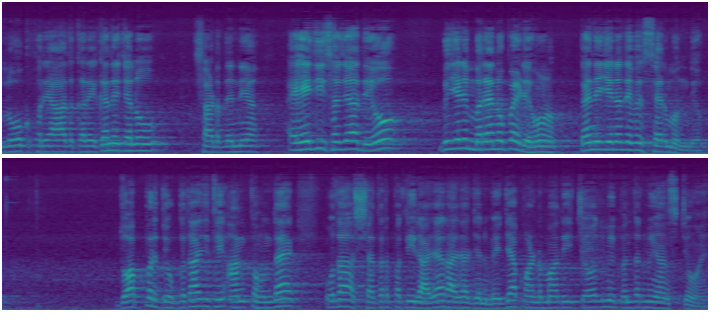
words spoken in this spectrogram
ਲੋਕ ਫਰਿਆਦ ਕਰੇ, ਕਹਿੰਦੇ ਚਲੋ ਛੱਡ ਦਿੰਨੇ ਆ। ਇਹੋ ਜੀ ਸਜ਼ਾ ਦਿਓ ਵੀ ਜਿਹੜੇ ਮਰਿਆਂ ਨੂੰ ਭੇੜੇ ਹੋਣ, ਕਹਿੰਦੇ ਜੀ ਇਹਨਾਂ ਦੇ ਫਿਰ ਸਿਰ ਮੰਨ ਦਿਓ ਦੁਆਪਰ ਯੁੱਗ ਦਾ ਜਿੱਥੇ ਅੰਤ ਹੁੰਦਾ ਹੈ, ਉਹਦਾ ਛਤਰਪਤੀ ਰਾਜਾ ਰਾਜਾ ਜਨਮੇਜਾ ਪੰਡਮਾਂ ਦੀ 14ਵੀਂ 15ਵੀਂ ਅੰਸ਼ ਚੋਂ ਹੈ।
